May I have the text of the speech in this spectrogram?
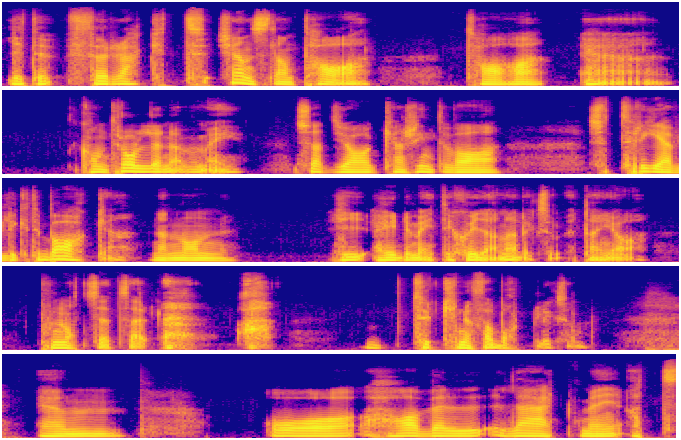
lite föraktkänslan ta, ta eh, kontrollen över mig. Så att jag kanske inte var så trevlig tillbaka när någon höjde mig till skyarna, liksom, utan jag på något sätt så här, ah, knuffa bort liksom. Um, och har väl lärt mig att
